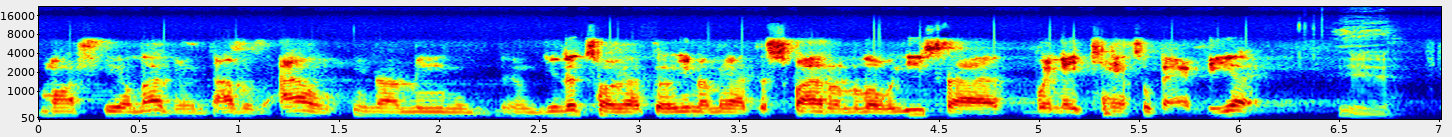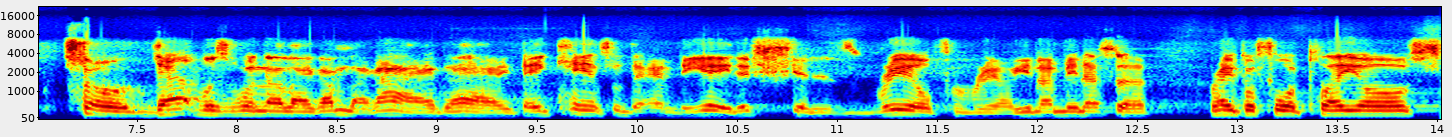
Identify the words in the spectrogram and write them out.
March the 11th. I was out, you know what I mean? You know, told at the, you know, what I mean, at the spot on the Lower East Side when they canceled the NBA. yeah, So that was when I like, I'm like, all right, all right, they canceled the NBA. This shit is real for real. You know what I mean? That's a right before playoffs,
